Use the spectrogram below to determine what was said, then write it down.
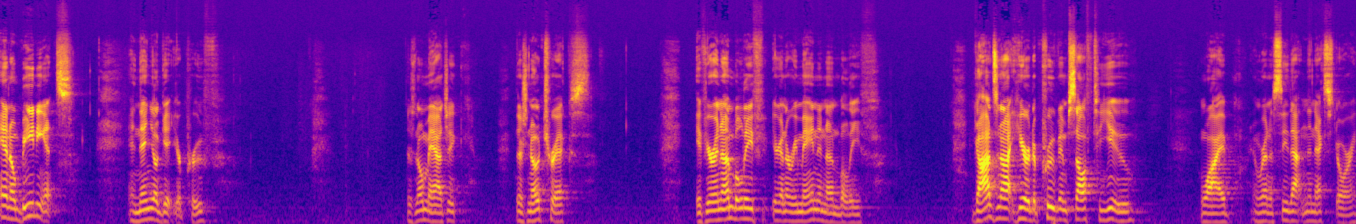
and obedience. And then you'll get your proof. There's no magic, there's no tricks. If you're in unbelief, you're going to remain in unbelief. God's not here to prove himself to you. Why? And we're going to see that in the next story.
